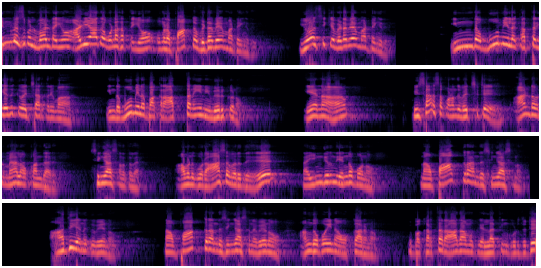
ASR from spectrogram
இன்விசிபிள் வேர்ல்டையும் அழியாத உலகத்தையும் உங்களை பார்க்க விடவே மாட்டேங்குது. யோசிக்க விடவே மாட்டேங்குது. இந்த பூமியில் கத்தர் எதுக்கு வச்சார் தெரியுமா? இந்த பூமியில் பார்க்குற அத்தனையும் நீ வெறுக்கணும். ஏன்னா பிசாசை கொண்டாந்து வச்சுட்டு ஆண்டவர் மேலே உட்காந்தாரு சிங்காசனத்தில். அவனுக்கு ஒரு ஆசை வருது நான் இங்கிருந்து எங்கே போனோம் நான் பார்க்குற அந்த சிங்காசனம் அது எனக்கு வேணும். நான் பார்க்குற அந்த சிங்காசனம் வேணும் அங்கே போய் நான் உட்காரணும். இப்போ கர்த்தர் ஆதாமுக்கு எல்லாத்தையும் கொடுத்துட்டு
